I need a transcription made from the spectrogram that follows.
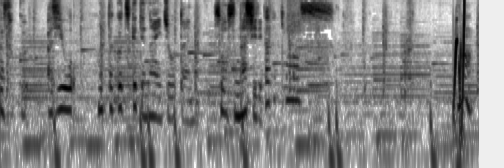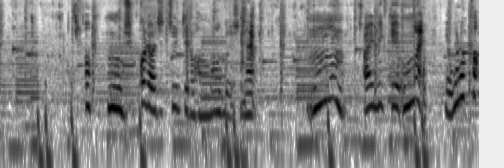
早速味を全くつけてない状態のソースなしで。いただきます。うん。あうんしっかり味ついてるハンバーグですね。うん。合いびきうまい。柔らか。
